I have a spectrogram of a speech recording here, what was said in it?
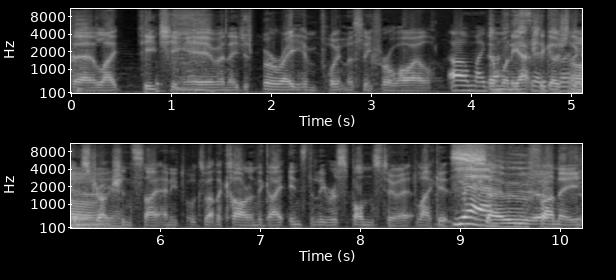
They're like teaching him and they just berate him pointlessly for a while. Oh my god! then when he actually so goes to the funny. Oh, construction yeah. site and he talks about the car and the guy instantly responds to it, like it's Yeah. so Yeah. funny.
